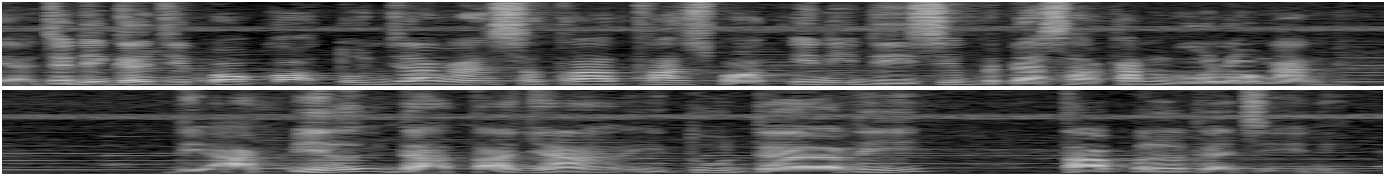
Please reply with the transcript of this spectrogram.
Ya, jadi gaji pokok, tunjangan, serta transport ini diisi berdasarkan golongan. Diambil datanya itu dari tabel gaji ini.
